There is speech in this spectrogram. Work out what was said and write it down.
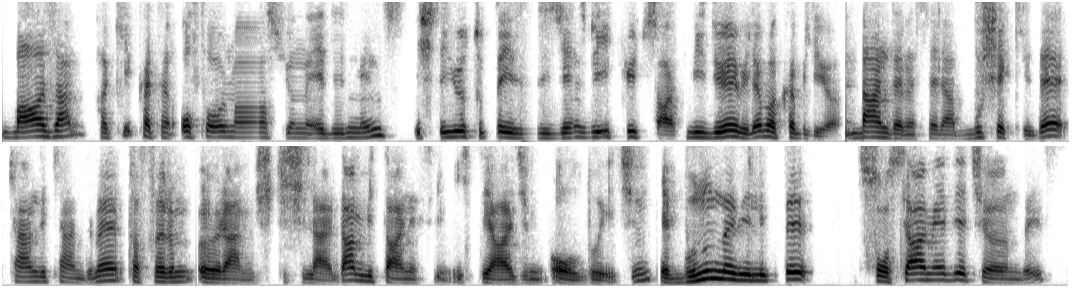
bazen hakikaten o formasyonu edinmeniz işte YouTube'da izleyeceğiniz bir 2-3 saat videoya bile bakabiliyor. Ben de mesela bu şekilde kendi kendime tasarım öğrenmiş kişilerden bir tanesiyim ihtiyacım olduğu için. E bununla birlikte sosyal medya çağındayız.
